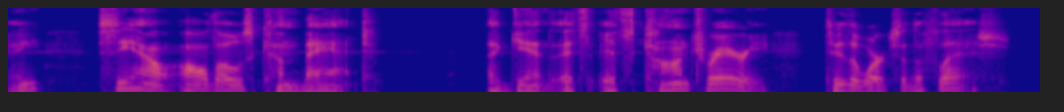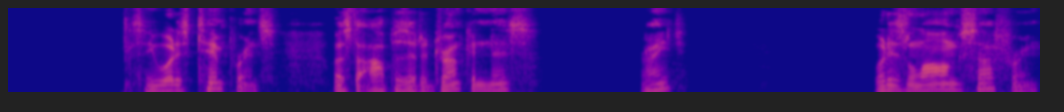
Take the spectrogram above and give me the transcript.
Okay? See how all those combat against it's it's contrary to the works of the flesh. See what is temperance? What's the opposite of drunkenness? Right? What is long suffering?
